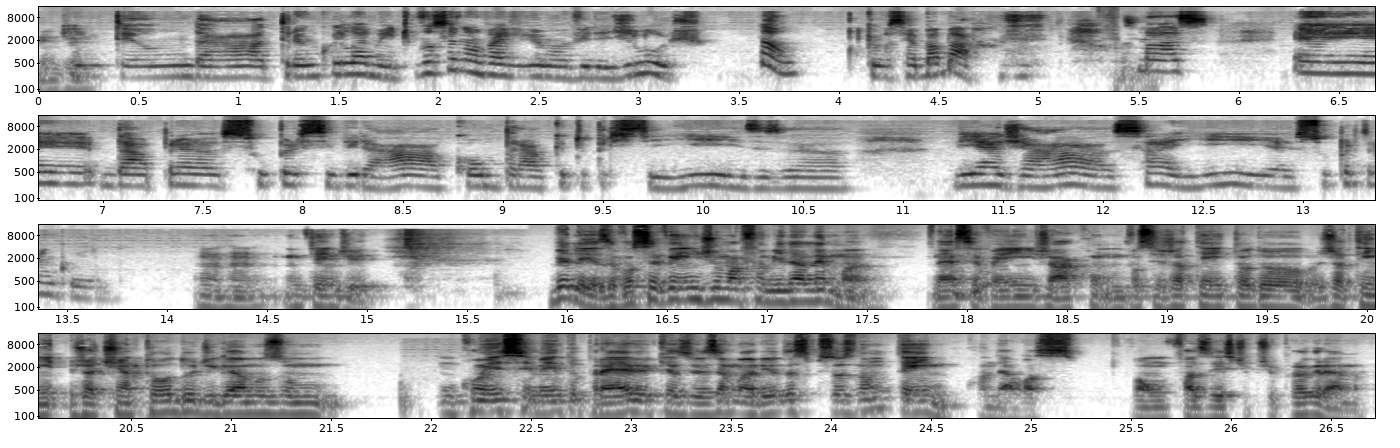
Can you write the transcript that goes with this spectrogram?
Entendi. Então dá tranquilamente. Você não vai viver uma vida de luxo? Não, porque você é babá. Mas é, dá pra super se virar, comprar o que tu precisa, viajar, sair, é super tranquilo. Uhum, entendi. Beleza, você vem de uma família alemã né? Você vem já com, você já tem todo, já tem, já tinha todo, digamos, um, um conhecimento prévio que às vezes a maioria das pessoas não tem quando elas vão fazer esse tipo de programa.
